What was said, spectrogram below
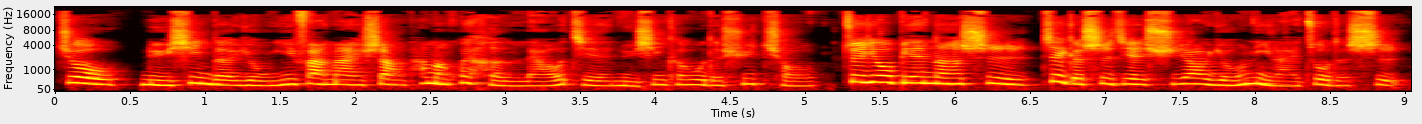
就女性的泳衣贩卖上，他们会很了解女性客户的需求。最右边呢是这个世界需要由你来做的事。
